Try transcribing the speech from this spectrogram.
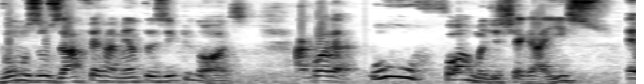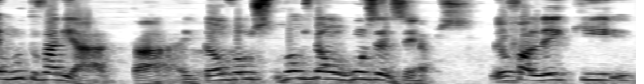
vamos usar ferramentas de hipnose. Agora, a forma de chegar a isso é muito variado, tá? Então vamos, vamos dar alguns exemplos. Eu falei que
